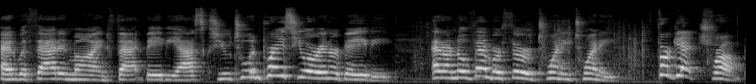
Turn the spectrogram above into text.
And with that in mind, Fat Baby asks you to embrace your inner baby. And on November 3rd, 2020, forget Trump.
